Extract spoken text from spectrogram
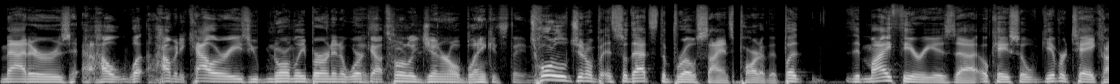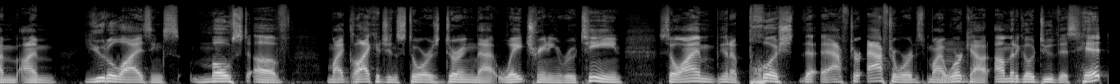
matters. How what how many calories you normally burn in a It's a workout. totally general blanket statement. Total general so that's the bro science part of it. But the, my theory is that okay so give or take i'm i'm utilizing most of my glycogen stores during that weight training routine. So i'm going to push the after afterwards my mm-hmm. workout i'm going to go do this HIIT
